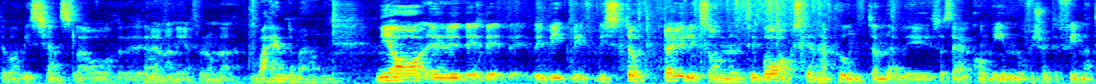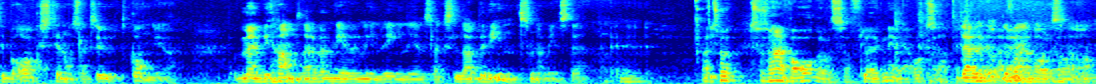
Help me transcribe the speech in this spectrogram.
Det var en viss känsla att ränna ner för de där. Vad hände med honom? Ja, eh, det, det, det, vi, vi, vi störtar ju liksom tillbaks till den här punkten där vi så att säga kom in och försökte finna tillbaks till någon slags utgång ju. Men vi hamnade väl mer eller mindre in i en slags labyrint som jag minns det. Eh, Jag tror att sådana här varelser flög ner också. Där, de, här varelserna, ja.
